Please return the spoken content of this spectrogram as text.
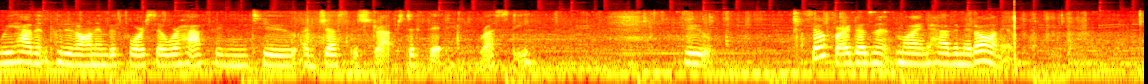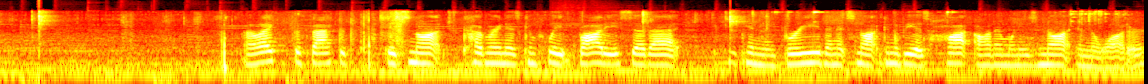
We haven't put it on him before, so we're having to adjust the straps to fit Rusty, who so far doesn't mind having it on him. I like the fact that it's not covering his complete body so that he can breathe and it's not going to be as hot on him when he's not in the water.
